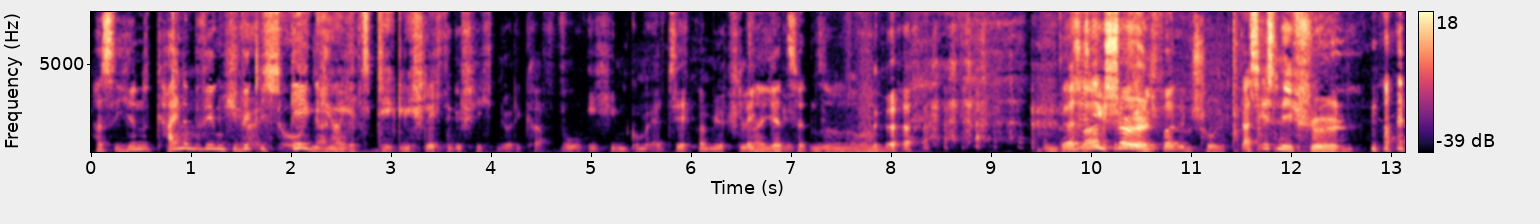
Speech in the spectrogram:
hast du hier ne- keine Bewegung, die wirklich So, gegen ich höre jetzt täglich schlechte Geschichten über die Kraft. Wo ich hinkomme, erzählt man mir schlechte Na, jetzt Geschichten. hätten sie aber. Das ist nicht schön. Ich war in Schuld. Das ist nicht schön. Nein,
